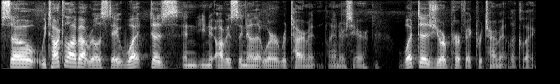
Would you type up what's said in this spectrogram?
So we talked a lot about real estate. What does and you obviously know that we're retirement planners here. What does your perfect retirement look like?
